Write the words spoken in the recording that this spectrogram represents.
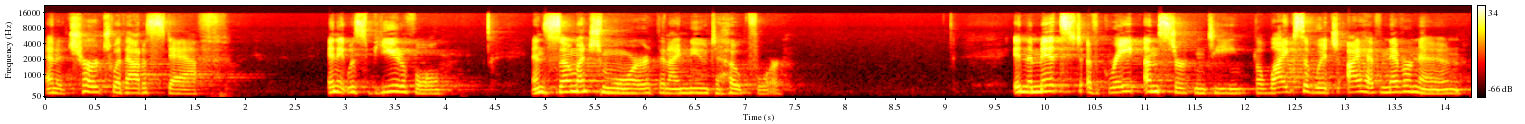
and a church without a staff. And it was beautiful and so much more than I knew to hope for. In the midst of great uncertainty, the likes of which I have never known,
